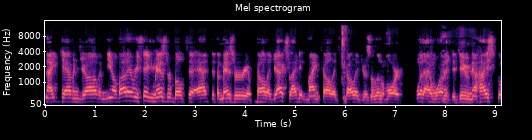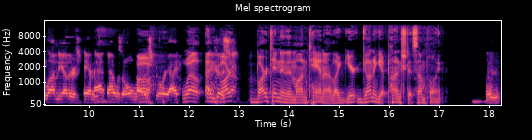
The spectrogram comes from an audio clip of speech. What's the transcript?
night cabin job, and you know about everything miserable to add to the misery of college. Actually, I didn't mind college. College was a little more what I wanted to do. Now, high school, on the other hand, that that was a whole other Oh. story. I well, I and could've- bar, bartending in Montana, like you're gonna get punched at some point. Mm.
